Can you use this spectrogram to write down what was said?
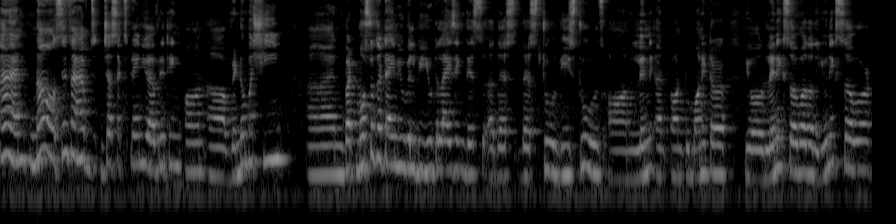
And now since I have just explained you everything on uh, a window machine, and but most of the time you will be utilizing this uh, this this tool these tools on Lin uh, on to monitor your Linux server or the Unix server.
